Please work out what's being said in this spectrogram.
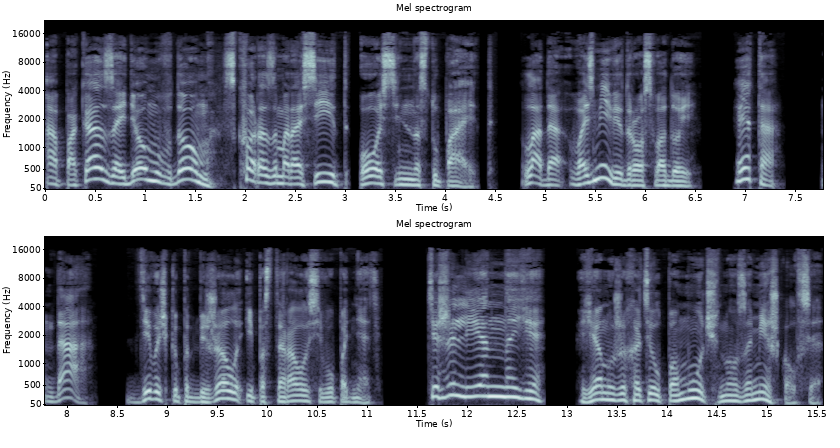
А пока зайдем в дом. Скоро заморосит, осень наступает. Лада, возьми ведро с водой». «Это?» «Да». Девочка подбежала и постаралась его поднять. «Тяжеленное!» Ян уже хотел помочь, но замешкался.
